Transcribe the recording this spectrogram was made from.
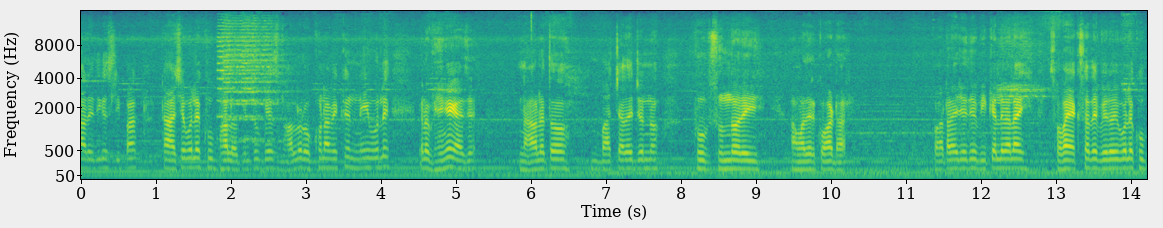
আর এদিকে স্লিপারটা আছে বলে খুব ভালো, কিন্তু বেশ ভালো রক্ষণাবেক্ষণ নেই বলে এগুলো ভেঙে গেছে। না হলে তো বাচ্চাদের জন্য খুব সুন্দর এই আমাদের কোয়ার্টার। কোয়ার্টারে যদিও বিকেলবেলায় সবাই একসাথে বেরোয় বলে খুব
